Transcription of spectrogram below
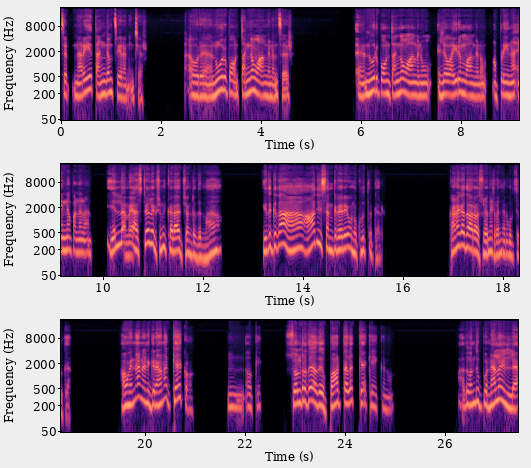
சார் நிறைய தங்கம் சேரணும் சார் ஒரு நூறு பவுன் தங்கம் வாங்கணும் சார் நூறு பவுன் தங்கம் வாங்கணும் இல்லை வைரம் வாங்கணும் அப்படின்னா என்ன பண்ணலாம்? எல்லாமே அஷ்டலட்சுமி கடாட்சன்றதுமா? இதுக்கு தான் ஆதிசங்கரரே ஒன்று கொடுத்துருக்காரு. கனகதாரா சுரேந்திரன் கொடுத்துருக்காரு. அவங்க என்ன நினைக்கிறாங்கன்னா கேட்கணும். ம் ஓகே. சொல்றத அது பாட்டால கே கேட்கணும். அது வந்து இப்போ நிலம் இல்லை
